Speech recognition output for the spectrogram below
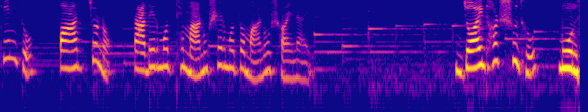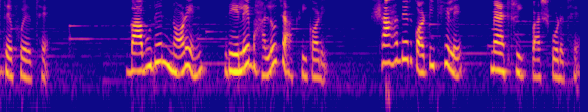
কিন্তু পাঁচজনও তাদের মধ্যে মানুষের মতো মানুষ হয় নাই। জয়ধর শুধু মুনসেফ হয়েছে। বাবুদের নরেন রেলে ভালো চাকরি করে। সাহাদের কটি ছেলে ম্যাট্রিক পাশ করেছে।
